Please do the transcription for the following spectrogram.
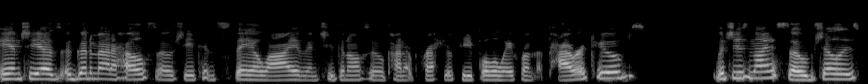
And she has a good amount of health, so she can stay alive, and she can also kind of pressure people away from the power cubes, which is nice. So Shelly's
